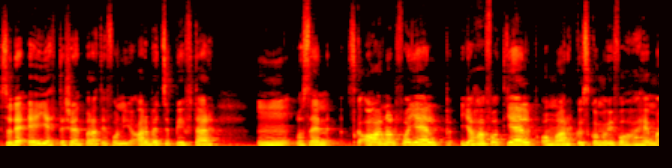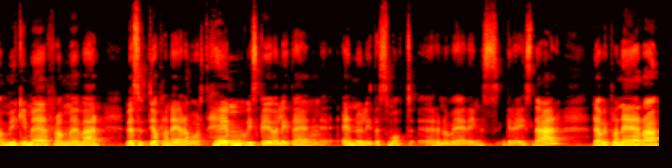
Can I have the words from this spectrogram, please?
Så det är jätteskönt bara att jag får nya arbetsuppgifter. Mm, och sen ska Arnold få hjälp, jag har fått hjälp och Markus kommer vi få ha hemma mycket mer framöver. Vi har suttit och planerat vårt hem, vi ska göra lite, ännu lite smått renoveringsgrejs där. Det har vi planerat.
